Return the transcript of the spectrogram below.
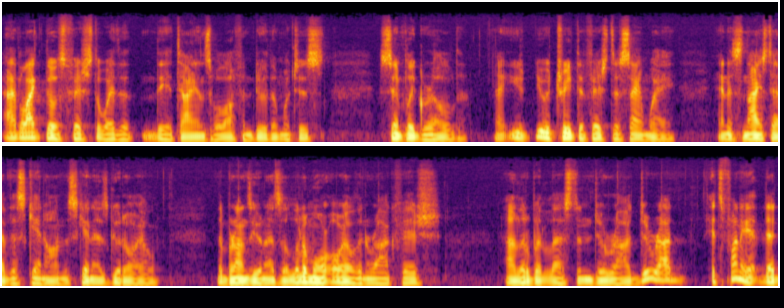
I like those fish the way that the Italians will often do them, which is simply grilled. Uh, you, you would treat the fish the same way, and it's nice to have the skin on. The skin has good oil. The bronzino has a little more oil than rockfish, a little bit less than dorade. Dorade, it's funny that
